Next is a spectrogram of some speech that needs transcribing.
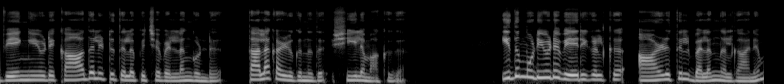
വേങ്ങയുടെ കാതലിട്ട് തിളപ്പിച്ച വെള്ളം കൊണ്ട് തല കഴുകുന്നത് ശീലമാക്കുക. ഇത് മുടിയുടെ വേരുകൾക്ക് ആഴത്തിൽ ബലം നൽകാനും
